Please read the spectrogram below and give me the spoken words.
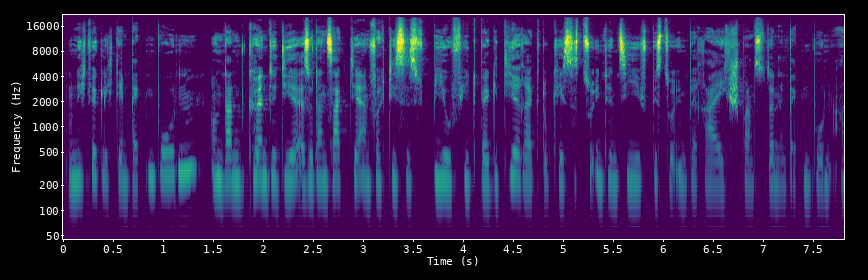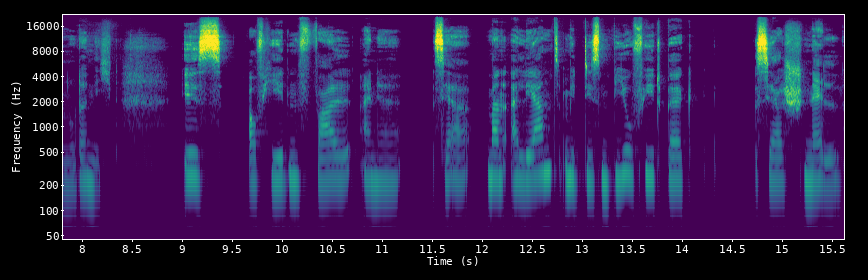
und nicht wirklich den Beckenboden. Und dann könnte dir, also dann sagt dir einfach dieses Biofeedback direkt, okay, ist das zu intensiv, bist du im Bereich, spannst du dann den Beckenboden an oder nicht. Ist auf jeden Fall eine sehr, man erlernt mit diesem Biofeedback sehr schnell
